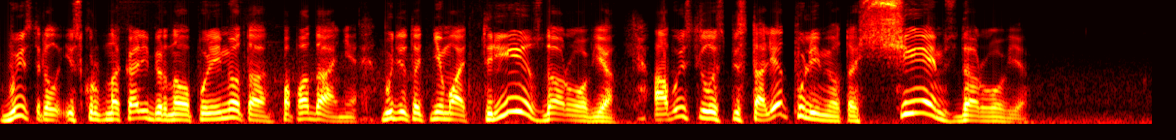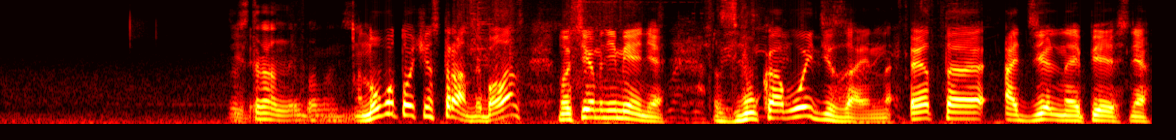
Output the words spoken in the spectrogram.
выстрел из крупнокалиберного пулемета попадание будет отнимать 3 здоровья, а выстрел из пистолет пулемета 7 здоровья. Или- Странный баланс. ну вот очень странный баланс, но тем не менее, звуковой дизайн это отдельная песня.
